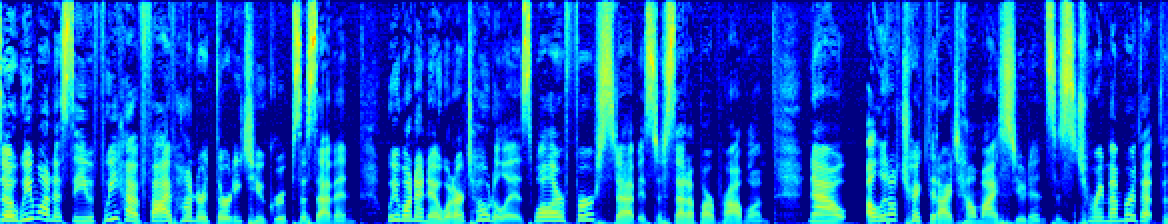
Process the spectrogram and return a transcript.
So we want to see if we have 532 groups of 7, we want to know what our total is. Well, our first step is to set up our problem. Now, a little trick that I tell my students is to remember that the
